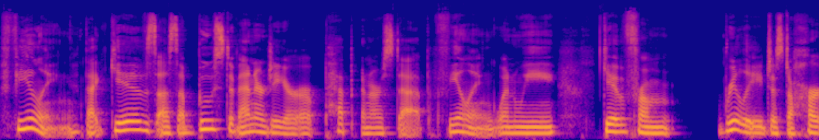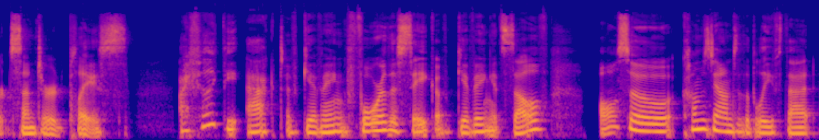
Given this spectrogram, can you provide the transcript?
feeling that gives us a boost of energy or a pep in our step feeling when we give from really just a heart centered place. I feel like the act of giving for the sake of giving itself also comes down to the belief that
